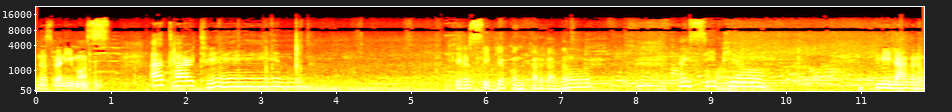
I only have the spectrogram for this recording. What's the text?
nos venimos a Tartin. Quiero sitio con cargador. Hay sitio. Milagro.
